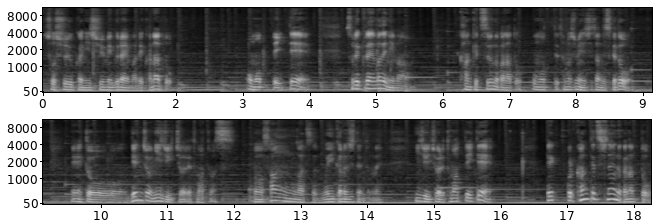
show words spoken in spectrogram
初週か2週目ぐらいまでかなと思っていて、それくらいまでに、まあ、完結するのかなと思って楽しみにしてたんですけど、えっ、と、現状21話で止まってます。この3月6日の時点でもね、21話で止まっていて、え、これ完結しないのかなと、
